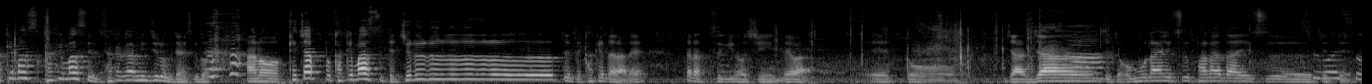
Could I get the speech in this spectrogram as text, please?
かけますかけますって坂上二郎みたいですけど あのケチャップかけますって言ってチュルルルルルルルって言ってかけたらねたら次のシーンではえーっとじゃんじゃんって言ってオムライスパラダイスって言ってう。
